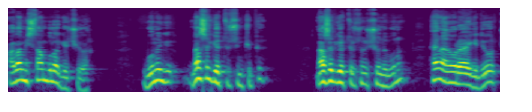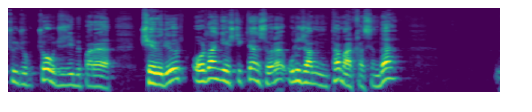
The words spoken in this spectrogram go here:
Adam İstanbul'a geçiyor. Bunu nasıl götürsün küpü? Nasıl götürsün şunu bunu? Hemen oraya gidiyor. Çocuk çok cüzi bir paraya çeviriyor. Oradan geçtikten sonra Ulu Cami'nin tam arkasında e,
